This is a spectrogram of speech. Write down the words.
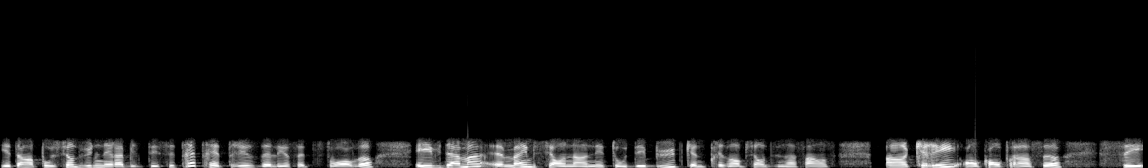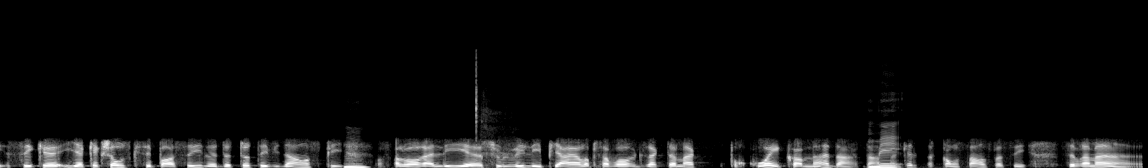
il est en position de vulnérabilité. C'est très très triste de lire cette histoire là. Et évidemment même si on en est au début, qu'il y a une présomption d'innocence ancrée, on comprend ça. C'est, c'est qu'il y a quelque chose qui s'est passé là, de toute évidence, puis hmm. il va falloir aller euh, soulever les pierres pour savoir exactement pourquoi et comment, dans, dans, quelles circonstances, parce que c'est, vraiment euh,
